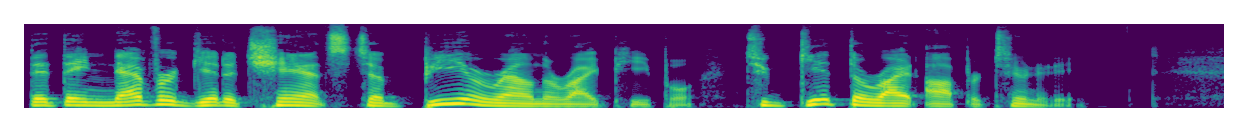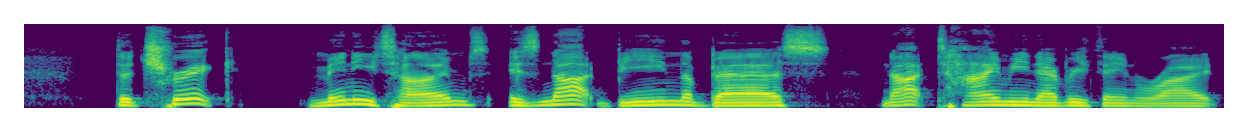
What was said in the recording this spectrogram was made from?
that they never get a chance to be around the right people, to get the right opportunity. The trick many times is not being the best, not timing everything right,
